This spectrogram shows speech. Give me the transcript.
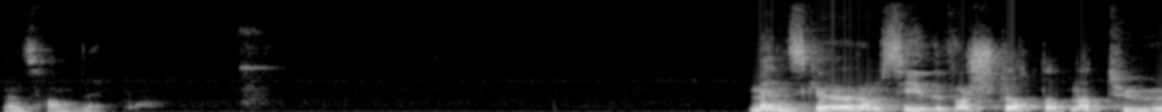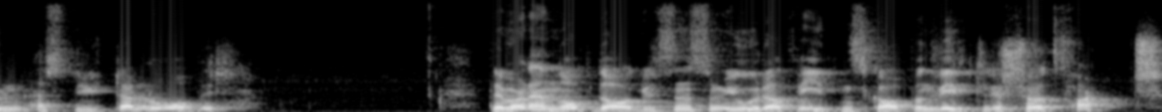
mens han levde. Mennesker har omsider forstått at naturen er styrt av lover. Det var denne oppdagelsen som gjorde at vitenskapen virkelig skjøt fart,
